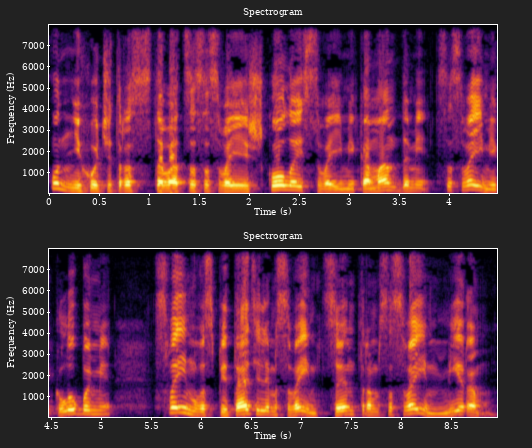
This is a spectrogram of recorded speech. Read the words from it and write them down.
Он не хочет расставаться со своей школой, своими командами, со своими клубами, своим воспитателем, своим центром, со своим миром.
